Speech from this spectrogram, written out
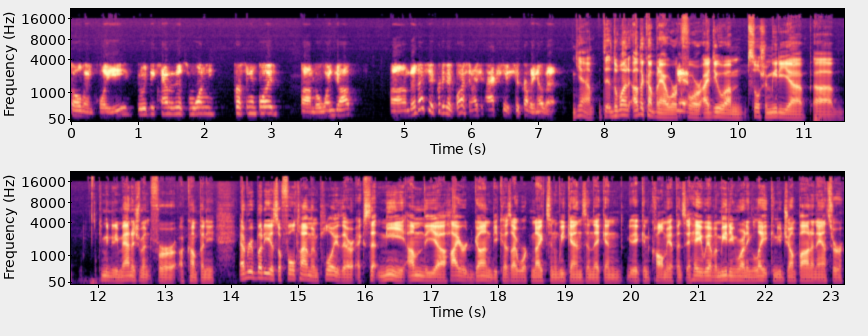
sole employee, it would be counted as one person employed um, or one job. Um, it's actually a pretty good question. I should, actually should probably know that. Yeah, the, the one other company I work Yeah. for, I do um, social media uh, community management for a company. Everybody is a full time employee there except me. I'm the uh, hired gun because I work nights and weekends, and they can they can call me up and say, "Hey, we have a meeting running late. Can you jump on and answer?"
